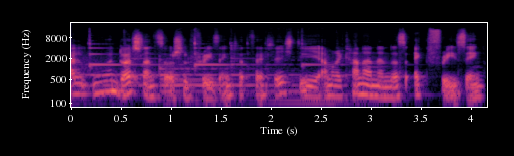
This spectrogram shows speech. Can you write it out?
Nur in Deutschland Social Freezing tatsächlich. Die Amerikaner nennen das Egg Freezing.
